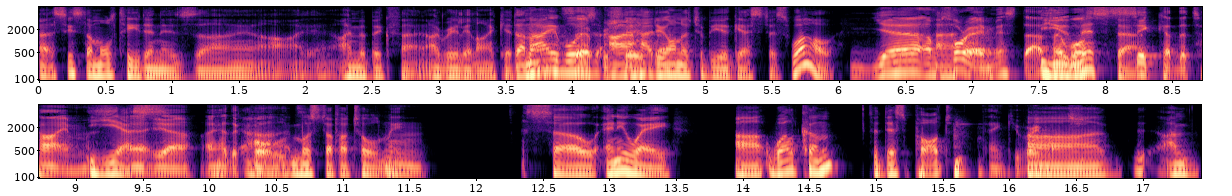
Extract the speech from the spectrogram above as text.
uh, Sista Måltiden is. Uh, I, I'm a big fan. I really like it, and I Thanks, I was I, appreciate had the honor to be a guest as well. Yeah, I'm Uh, sorry I missed that. you I was missed that. sick at the time. Yes. Uh, yeah, I had a Uh, cold. Mustafa told me. Mm, So anyway, uh, welcome to this pod. thank you very much. Uh, I'm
